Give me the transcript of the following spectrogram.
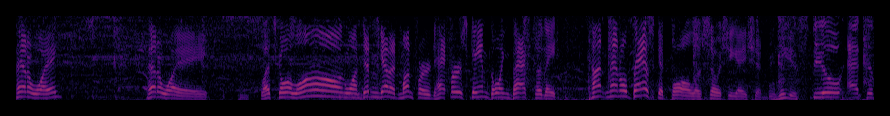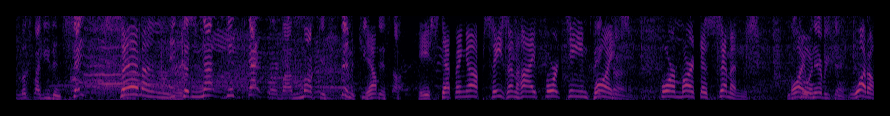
Petaway. Petaway. Let's go a long one. Didn't get it. Munford had first game going back to the Continental Basketball Association. And he is still active. Looks like he's in shape. Simmons. He could not get that though by Marcus Simmons. Keep Yep. this up. He's stepping up. Season high 14 Big points time. for Marcus Simmons. He's Boy, doing everything. What a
